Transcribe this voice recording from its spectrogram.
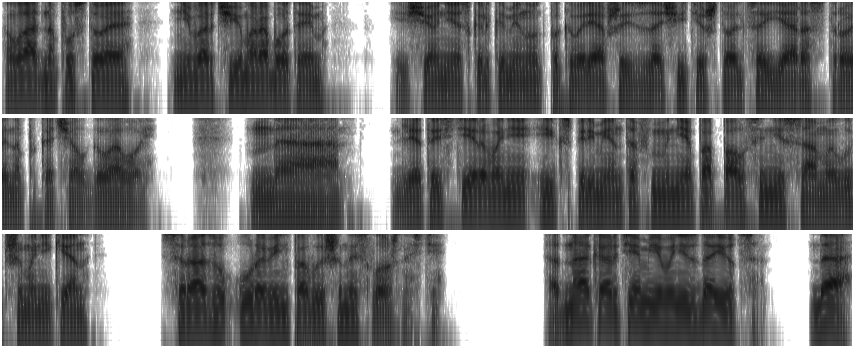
Ладно, пустое, не ворчим, а работаем. Еще несколько минут поковырявшись в защите Штольца, я расстроенно покачал головой. Да, для тестирования и экспериментов мне попался не самый лучший манекен. Сразу уровень повышенной сложности. Однако Артемьевы не сдаются. Да,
